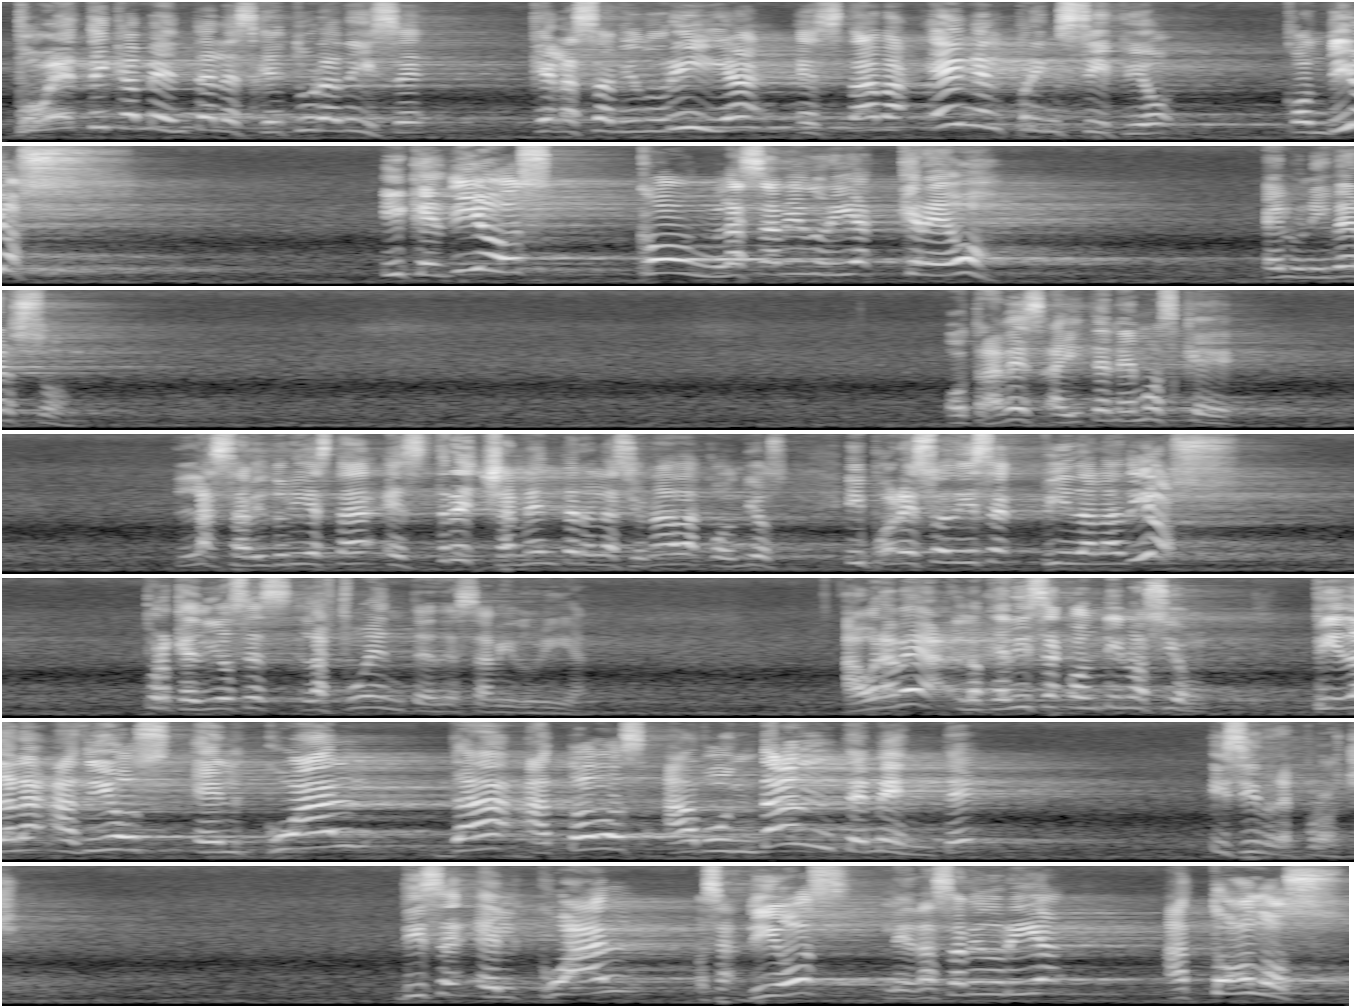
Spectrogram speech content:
poéticamente la escritura dice que la sabiduría estaba en el principio con Dios. Y que Dios con la sabiduría creó el universo. Otra vez, ahí tenemos que la sabiduría está estrechamente relacionada con Dios. Y por eso dice, pídala a Dios. Porque Dios es la fuente de sabiduría. Ahora vea lo que dice a continuación. Pídala a Dios, el cual da a todos abundantemente y sin reproche. Dice el cual, o sea, Dios le da sabiduría a todos.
